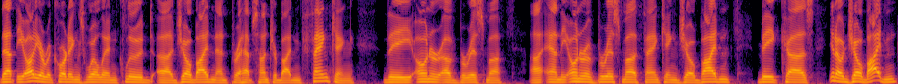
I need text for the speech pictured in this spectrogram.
that the audio recordings will include uh, Joe Biden and perhaps Hunter Biden thanking the owner of Burisma uh, and the owner of Burisma thanking Joe Biden because, you know, Joe Biden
